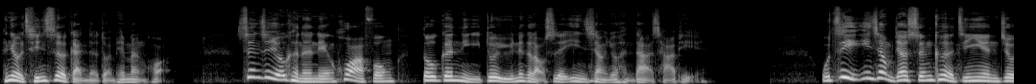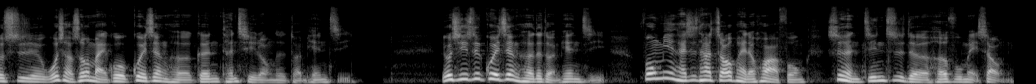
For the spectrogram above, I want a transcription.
很有青涩感的短篇漫画。甚至有可能连画风都跟你对于那个老师的印象有很大的差别。我自己印象比较深刻的经验就是，我小时候买过桂正和跟藤启龙的短篇集，尤其是桂正和的短篇集，封面还是他招牌的画风，是很精致的和服美少女。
